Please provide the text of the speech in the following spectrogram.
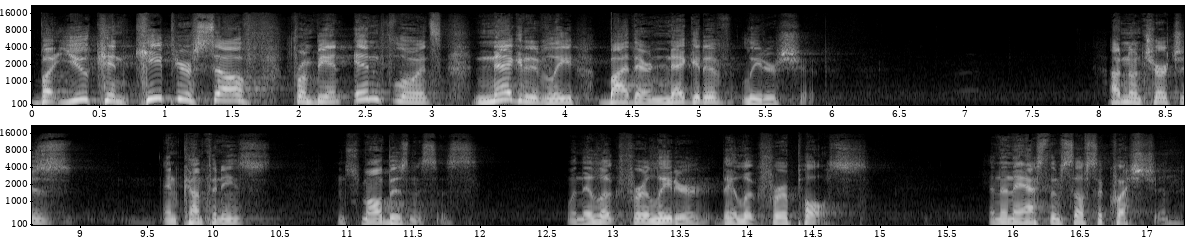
But you can keep yourself from being influenced negatively by their negative leadership. I've known churches and companies and small businesses when they look for a leader, they look for a pulse. And then they ask themselves the question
